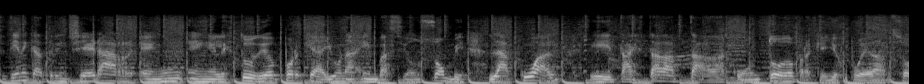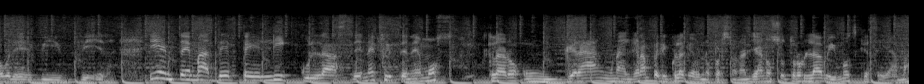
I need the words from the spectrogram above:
se tienen que atrincherar en, en, el estudio porque hay una invasión zombie, la cual eh, está, está, adaptada con todo para que ellos puedan sobrevivir. Y en tema de películas de Netflix tenemos claro, un gran, una gran película que en lo personal ya nosotros la vimos, que se llama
